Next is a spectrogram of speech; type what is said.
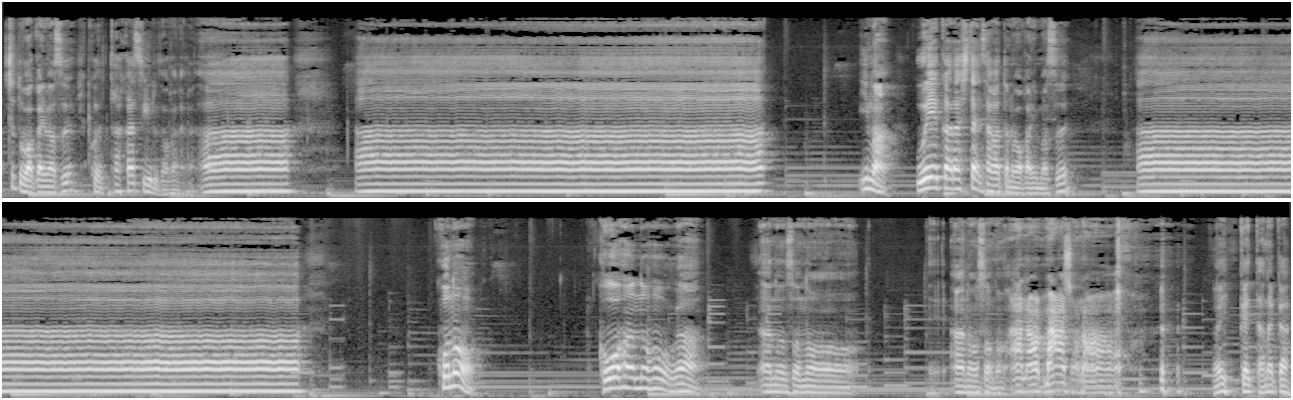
ー、ちょっとわかります？これ高すぎるとわからない。あー、あー、今、上から下に下がったのわかります？あー、この、後半の方が、あの、その、あの、その、あの、まあ、その 一回田中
